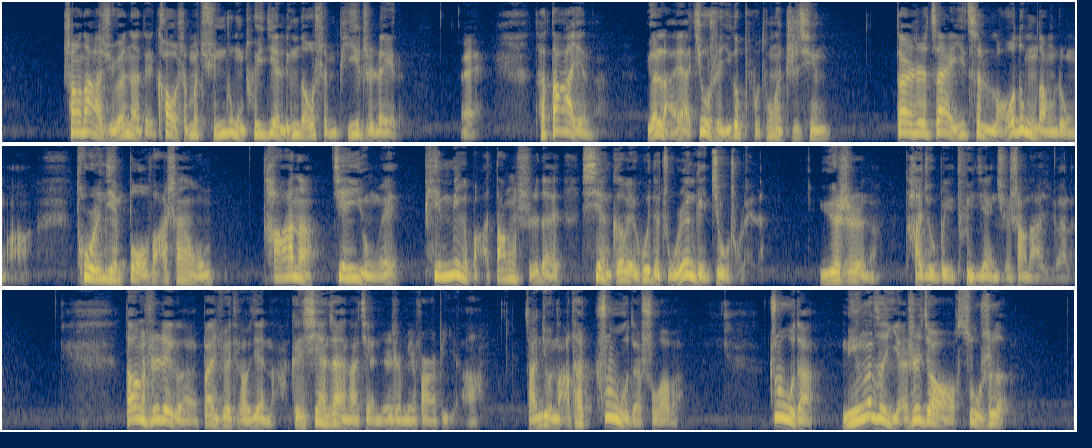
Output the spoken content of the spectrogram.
上大学呢得靠什么群众推荐、领导审批之类的。哎，他大爷呢原来呀就是一个普通的知青，但是在一次劳动当中啊。突然间爆发山洪，他呢见义勇为，拼命把当时的县革委会的主任给救出来了。于是呢，他就被推荐去上大学了。当时这个办学条件呢，跟现在那简直是没法比啊！咱就拿他住的说吧，住的名字也是叫宿舍，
